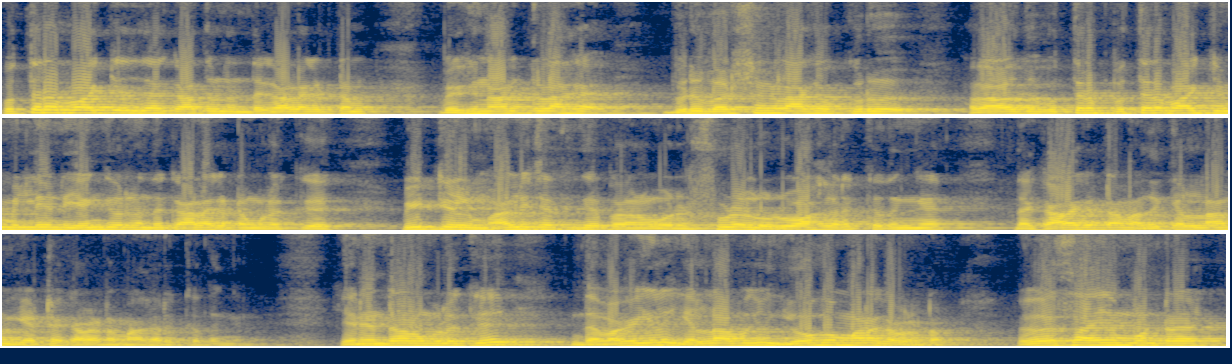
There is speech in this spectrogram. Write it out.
புத்திர பாக்கியத்துக்காக காத்து இந்த காலகட்டம் வெகு நாட்களாக வெறு வருஷங்களாக குரு அதாவது உத்தர புத்திர பாக்கியம் இல்லை என்று இயங்கி வரும் இந்த காலகட்டம் உங்களுக்கு வீட்டில் மல்லிச்சத்து ஒரு சூழல் உருவாக இருக்குதுங்க. இந்த காலகட்டம் அதுக்கெல்லாம் ஏற்ற காலகட்டமாக இருக்குதுங்க. ஏனென்றால் உங்களுக்கு இந்த வகையில் எல்லா வகையும் யோகமான காலகட்டம். விவசாயம் போன்ற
